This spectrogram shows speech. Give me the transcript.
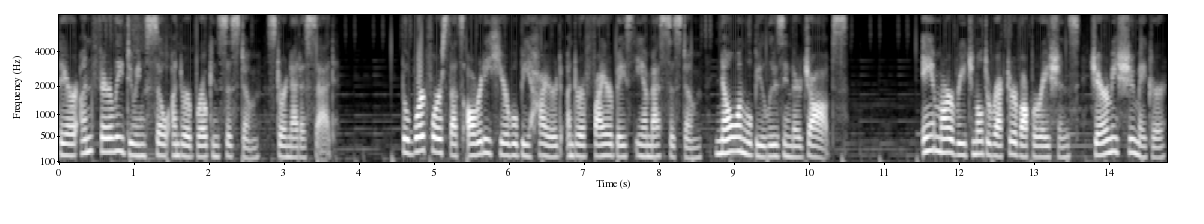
they are unfairly doing so under a broken system, Stornetta said. The workforce that's already here will be hired under a fire-based EMS system, no one will be losing their jobs. AMR Regional Director of Operations, Jeremy Shoemaker,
